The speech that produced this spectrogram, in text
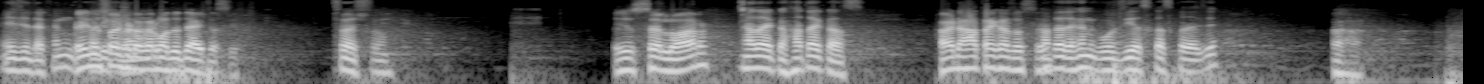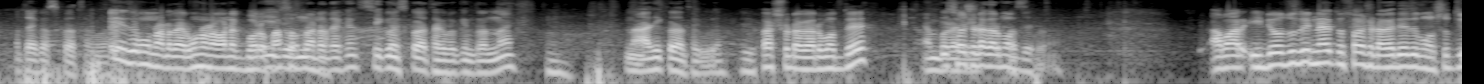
এই যে দেখেন এই যে কারি ছয়শো করা টাকার মধ্যে দেখাইতেছি। ছয়শো। এই যে সালোয়ার। হাতায় কাজ হাতায় কাজ। এটা হাতায় কাজ আছে। হাতায় দেখেন গর্জিয়াস কাজ করা এই যে। হ্যাঁ, কাজ করা থাকবে। এই যে ওনাটা দেখেন ওনাটা অনেক বড় এই যে পাঁচশো দেখেন সিকোয়েন্স করা থাকবে কিন্তু নয়। না আরই করা থাকবে। পাঁচশো টাকার মধ্যে ছয়শো টাকার মধ্যে? আবার ইডিও যদি নেয় তো ছয়শো টাকা দিয়ে দেবো সুতি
